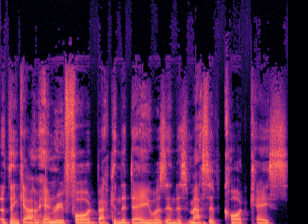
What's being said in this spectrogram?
I think um, Henry Ford back in the day was in this massive court case,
